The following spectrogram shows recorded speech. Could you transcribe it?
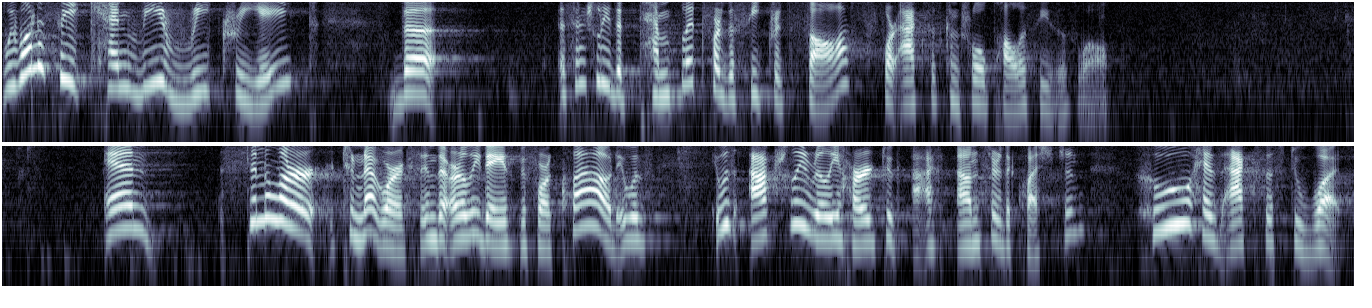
we want to see, can we recreate the, essentially the template for the secret sauce for access control policies as well? And similar to networks, in the early days before cloud, it was, it was actually really hard to answer the question, who has access to what?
